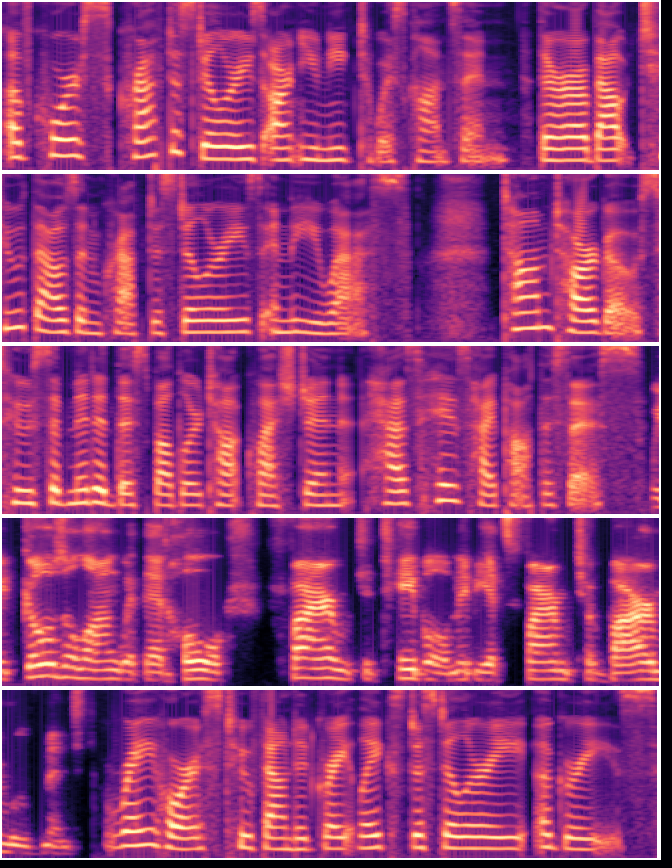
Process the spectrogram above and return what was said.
Of course, craft distilleries aren't unique to Wisconsin. There are about 2,000 craft distilleries in the U.S. Tom Targos, who submitted this Bubbler Talk question, has his hypothesis. It goes along with that whole farm to table, maybe it's farm to bar movement. Rayhorst, who founded Great Lakes Distillery, agrees.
